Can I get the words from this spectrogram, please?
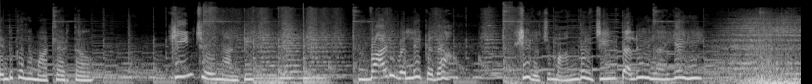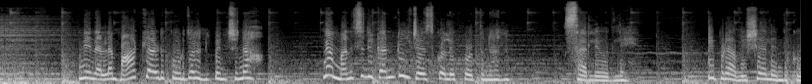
ఎందుకలా మాట్లాడతావు? ఏం చేయను ఆంటీ? వాడి వల్లే కదా. ఈరోజు మా అందరి జీవితాలు ఇలా అయ్యాయి. నేను అలా మాట్లాడకూడదు అనిపించినా నా మనసుని కంట్రోల్ చేసుకోలేకపోతున్నాను. సర్లే వదిలే. ఇప్పుడు ఆ విషయాలు ఎందుకు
